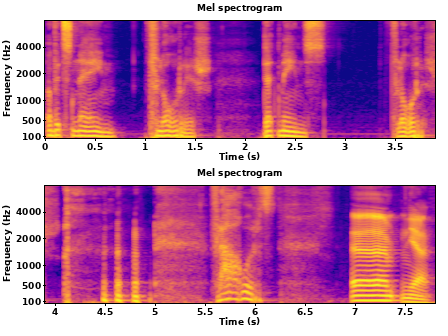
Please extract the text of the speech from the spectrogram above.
of its name, Flourish. That means flourish. Flowers. Uh, yeah.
